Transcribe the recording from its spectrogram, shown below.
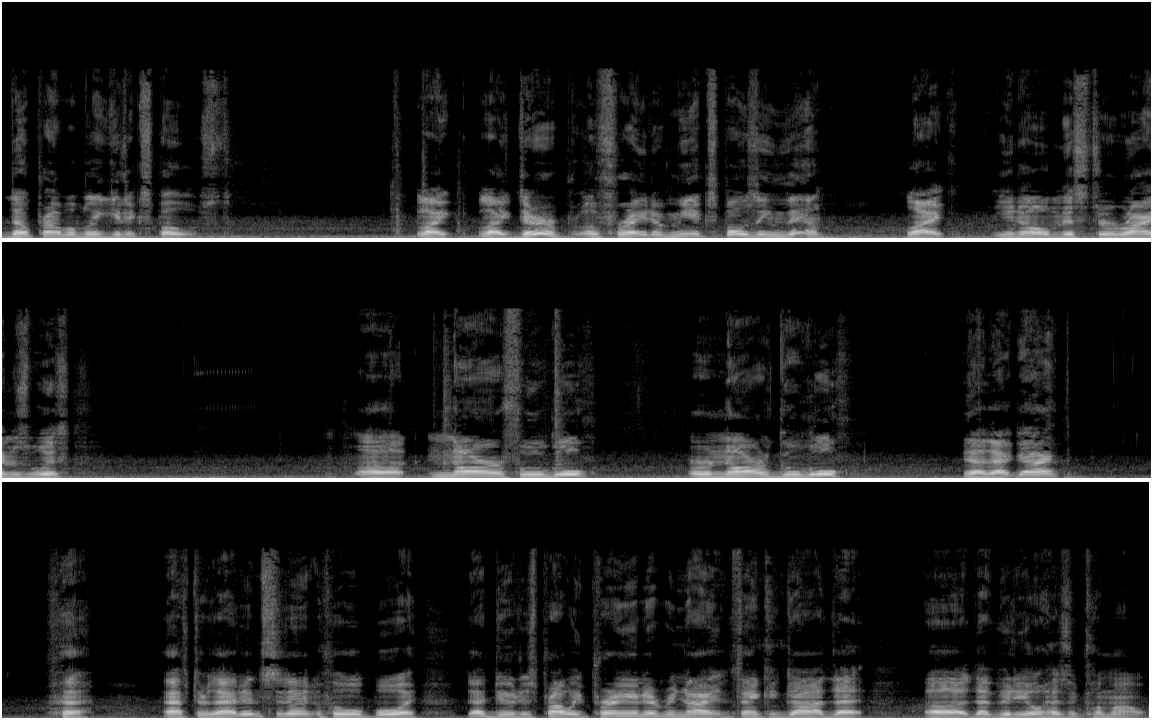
they'll probably get exposed. Like like they're afraid of me exposing them. Like, you know, Mr. Rhymes with uh Narfoogle or Nargoogle. Yeah, that guy. After that incident, oh boy, that dude is probably praying every night and thanking God that uh, that video hasn't come out.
